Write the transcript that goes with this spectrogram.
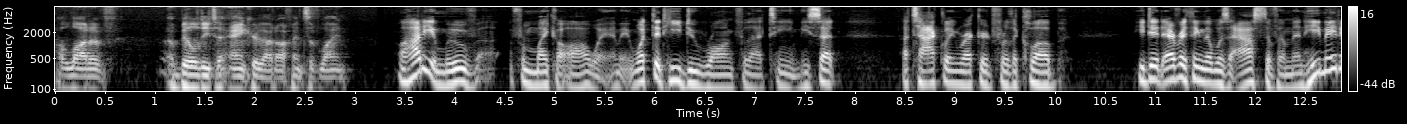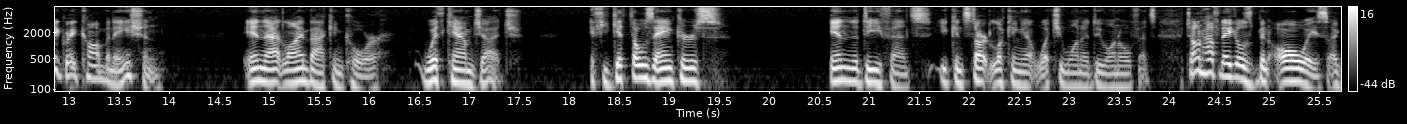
a lot of ability to anchor that offensive line. Well, how do you move uh, from Micah Awe? I mean, what did he do wrong for that team? He set a tackling record for the club. He did everything that was asked of him, and he made a great combination in that linebacking core with Cam Judge. If you get those anchors in the defense, you can start looking at what you want to do on offense. John Hufnagel has been always a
